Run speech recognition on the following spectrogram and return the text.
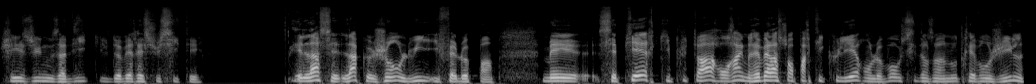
Jésus nous a dit qu'il devait ressusciter. Et là, c'est là que Jean, lui, il fait le pas. Mais c'est Pierre qui, plus tard, aura une révélation particulière. On le voit aussi dans un autre évangile,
